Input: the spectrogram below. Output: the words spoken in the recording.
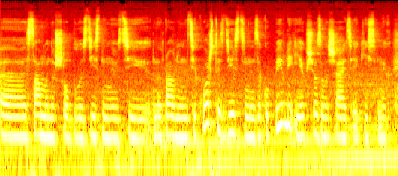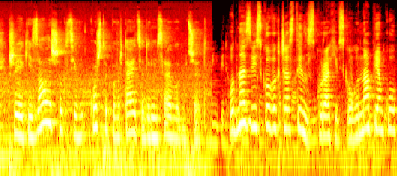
е, саме на що було здійснені ці направлені ці кошти, здійснені закупівлі. І якщо залишається якийсь в них, якщо якийсь залишок, ці кошти повертаються до місцевого бюджету. Одна з військових частин з Курахівського напрямку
